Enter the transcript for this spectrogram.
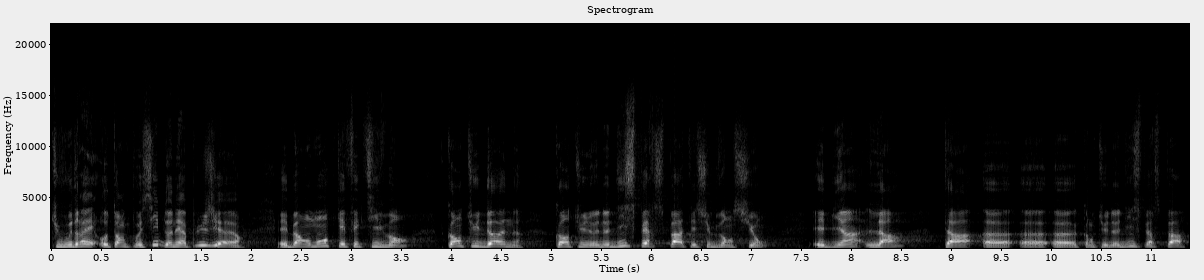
Tu voudrais autant que possible donner à plusieurs. Eh bien, on montre qu'effectivement, quand tu donnes, quand tu ne, disperses pas tes subventions, eh bien là, as, euh, euh, euh, quand tu ne disperses pas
